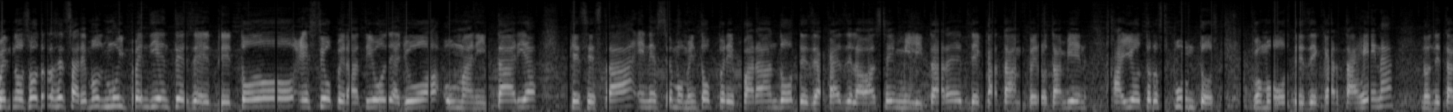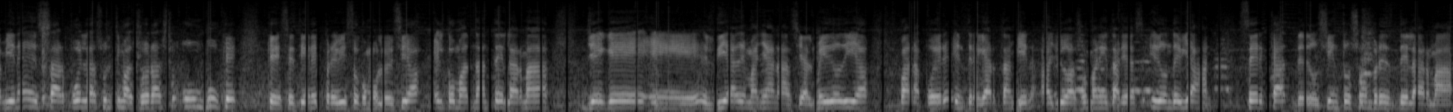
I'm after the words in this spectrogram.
Pues nosotros estaremos muy pendientes de, todo este operativo de ayuda humanitaria que se está en este momento preparando desde acá, desde la base militar de Catán, pero también hay otros puntos como desde Cartagena, donde también zarpó en las últimas horas un buque que se tiene previsto, como lo decía el comandante de la Armada, llegue eh, el día de mañana hacia el mediodía para poder entregar también ayudas humanitarias y donde viajan cerca de 200 hombres de la Armada.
